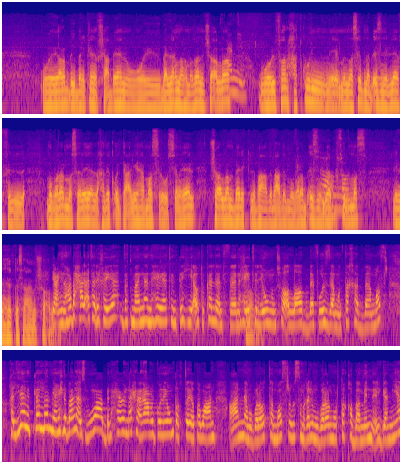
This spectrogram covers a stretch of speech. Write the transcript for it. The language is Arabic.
ويا رب يبارك لنا في شعبان ويبلغنا رمضان إن شاء الله. آمين. والفرحة تكون من نصيبنا بإذن الله في المباراة المصريه اللي حضرتك قلت عليها مصر والسنغال. إن شاء الله نبارك لبعض بعد المباراة بإذن الله. بوصول مصر لنهاية كأس العالم. إن شاء الله. يعني النهارده حلقة تاريخية بتمنى إن هي تنتهي أو تكلل في نهاية. اليوم. إن شاء الله بفوز منتخب مصر. خلينا نتكلم يعني إحنا بقالنا أسبوع بنحاول إن إحنا نعمل كل يوم تغطية طبعا عن مباراة مصر والسنغال المباراة المرتقبة من الجميع.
